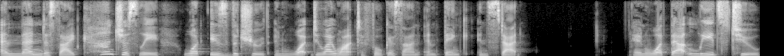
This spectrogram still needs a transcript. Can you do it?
And then decide consciously what is the truth and what do I want to focus on and think instead? And what that leads to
